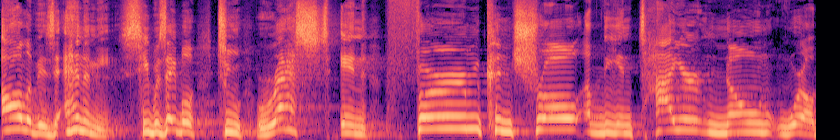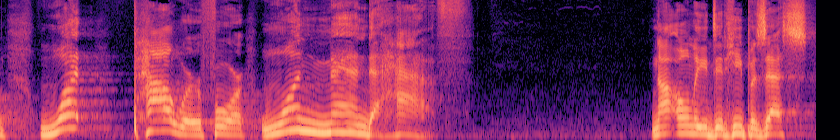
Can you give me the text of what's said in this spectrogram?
all of his enemies, he was able to rest in firm control of the entire known world. What power for one man to have! Not only did he possess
